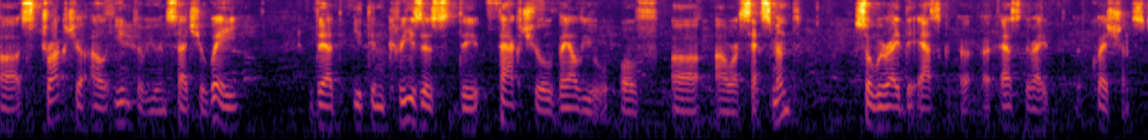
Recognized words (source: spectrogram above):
uh, structure our interview in such a way that it increases the factual value of uh, our assessment. So we write the ask uh, uh, ask the right questions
